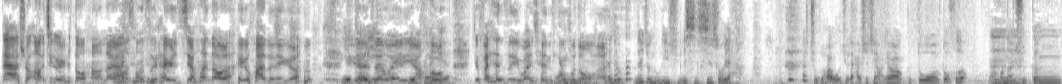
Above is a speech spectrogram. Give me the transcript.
大家说哦，这个人是懂行的，然后从此开始切换到了黑话的那个 语言氛围里，然后就发现自己完全听不懂了。那就那就努力学习吸收呀。那酒的话，我觉得还是这样，要多多喝，然后呢，去跟。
